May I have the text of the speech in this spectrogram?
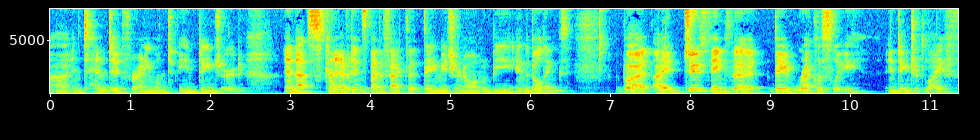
uh, intended for anyone to be endangered. And that's kind of evidenced by the fact that they made sure no one would be in the buildings. But I do think that they recklessly endangered life.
